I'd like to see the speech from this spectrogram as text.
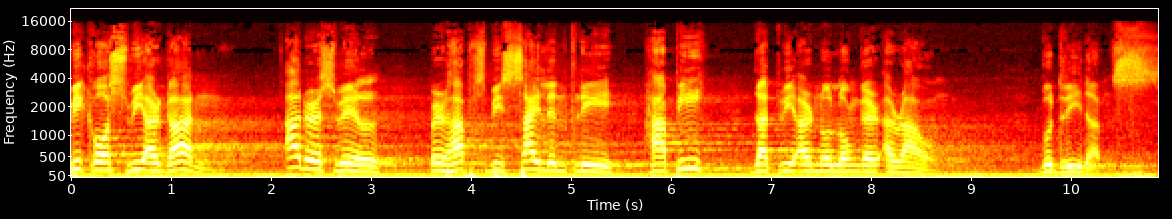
because we are gone. Others will perhaps be silently happy that we are no longer around. Good riddance.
